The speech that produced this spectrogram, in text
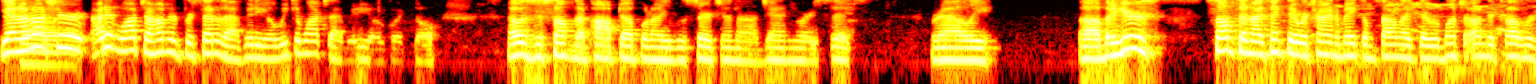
Yeah, and so, I'm not sure. I didn't watch 100% of that video. We can watch that video quick, though. That was just something that popped up when I was searching uh, January 6th rally. Uh, but here's something I think they were trying to make them sound like there were a bunch of undercover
